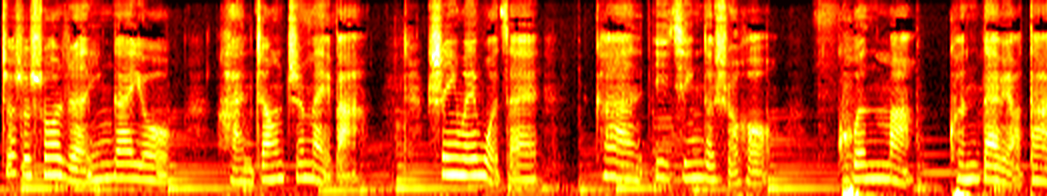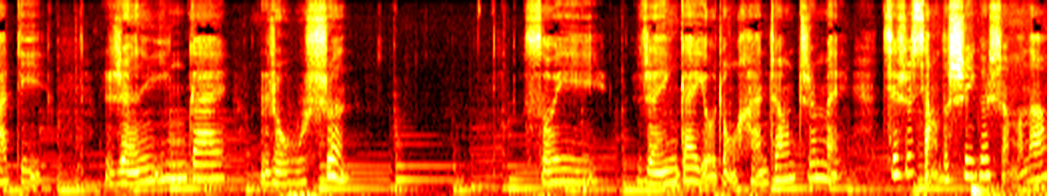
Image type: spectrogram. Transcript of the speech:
就是说，人应该有含章之美吧？是因为我在看《易经》的时候，坤嘛，坤代表大地，人应该。柔顺，所以人应该有种含章之美。其实想的是一个什么呢？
